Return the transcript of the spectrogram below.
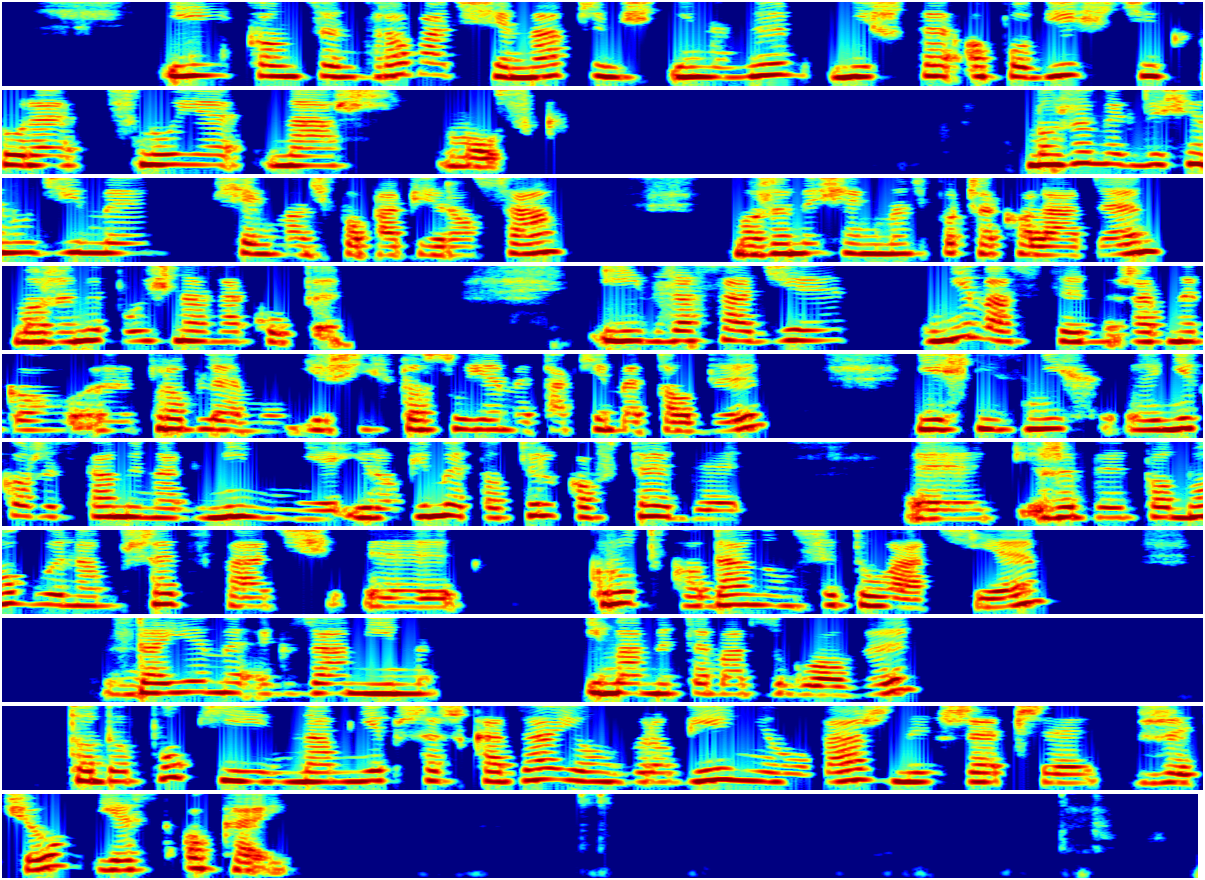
i koncentrować się na czymś innym niż te opowieści, które snuje nasz mózg. Możemy, gdy się nudzimy, sięgnąć po papierosa, możemy sięgnąć po czekoladę, możemy pójść na zakupy. I w zasadzie nie ma z tym żadnego e, problemu, jeśli stosujemy takie metody, jeśli z nich e, nie korzystamy nagminnie i robimy to tylko wtedy, e, żeby pomogły nam przetrwać krótko daną sytuację, zdajemy egzamin i mamy temat z głowy, to dopóki nam nie przeszkadzają w robieniu ważnych rzeczy w życiu, jest ok.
